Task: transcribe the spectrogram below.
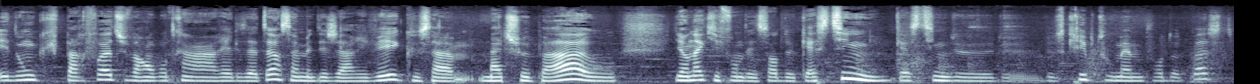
Et donc, parfois, tu vas rencontrer un réalisateur, ça m'est déjà arrivé, que ça matche pas. Ou il y en a qui font des sortes de casting, casting de, script ou même pour d'autres postes,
